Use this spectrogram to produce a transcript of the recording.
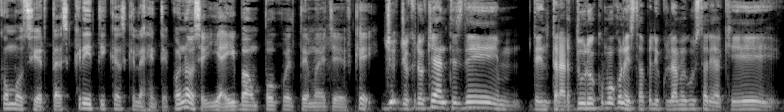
como ciertas críticas que la gente conoce y ahí va un poco el tema de JFK. Yo, yo creo que antes de, de, entrar duro como con esta película me gustaría que,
